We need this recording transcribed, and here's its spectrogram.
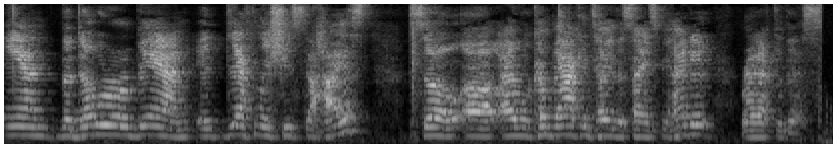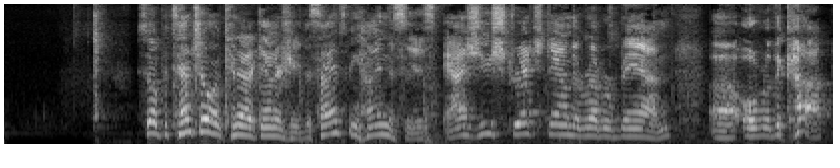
and the double rubber band, it definitely shoots the highest. So uh, I will come back and tell you the science behind it right after this. So potential and kinetic energy. The science behind this is as you stretch down the rubber band uh, over the cup,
